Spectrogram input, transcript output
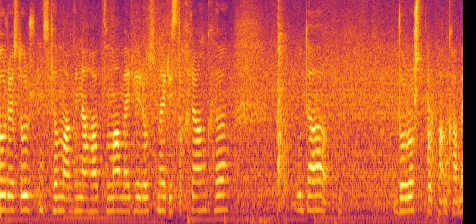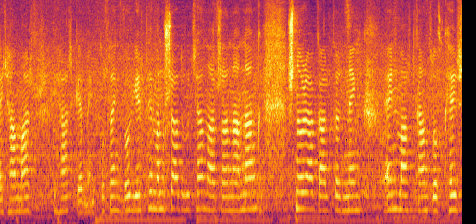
որ այսօր ինձ թվում է գնահատվում ա մեր հերոսների սխրանքը ու դա դորոշտ փոփանքա մեր համար իհարկե մենք ուզենք որ երբեմն ուշադրության արժանանանք շնորհակալ կլինենք այն մարդկանց ովքեր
